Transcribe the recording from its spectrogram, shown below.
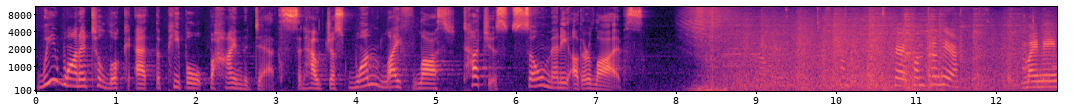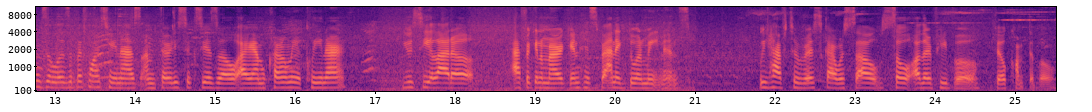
We wanted to look at the people behind the deaths and how just one life lost touches so many other lives. Here, come through here. My name's Elizabeth Martinez. I'm 36 years old. I am currently a cleaner. You see a lot of African American, Hispanic doing maintenance. We have to risk ourselves so other people feel comfortable.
